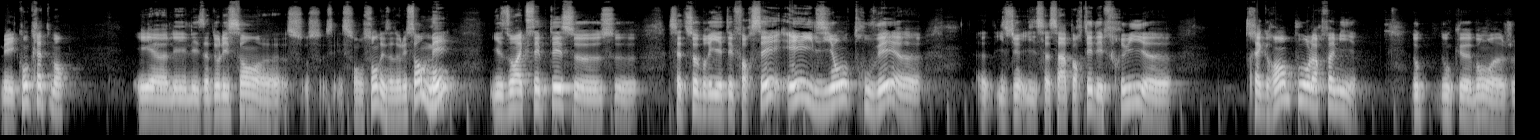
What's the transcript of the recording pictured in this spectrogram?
Mais concrètement. Et les, adolescents sont, sont, des adolescents, mais ils ont accepté cette sobriété forcée et ils y ont trouvé, euh, ça, a apporté des fruits euh, très grands pour leur famille. Donc, euh, bon, je,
